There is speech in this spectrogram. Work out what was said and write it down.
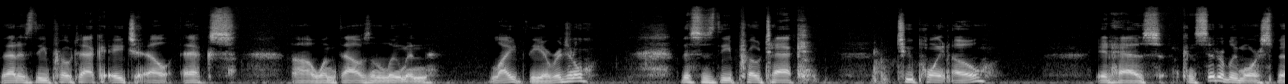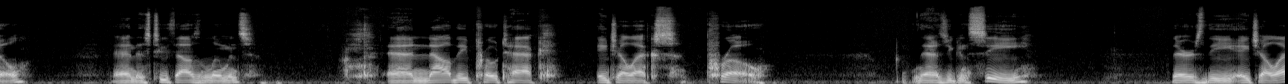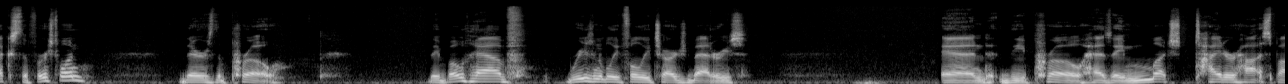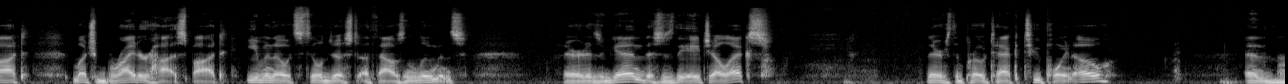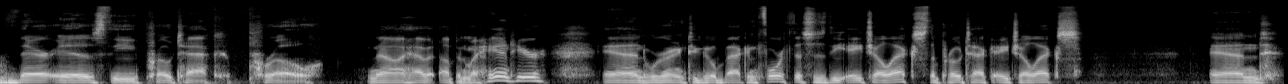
That is the ProTac HLX uh, 1000 lumen light, the original. This is the ProTac 2.0. It has considerably more spill and is 2000 lumens. And now the ProTac HLX Pro. And as you can see, there's the HLX, the first one. There's the Pro. They both have reasonably fully charged batteries. And the Pro has a much tighter hotspot, much brighter hotspot, even though it's still just a thousand lumens. There it is again. This is the HLX. There's the ProTac 2.0. And oh. there is the ProTac Pro. Now I have it up in my hand here and we're going to go back and forth. This is the HLX, the ProTac HLX. And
